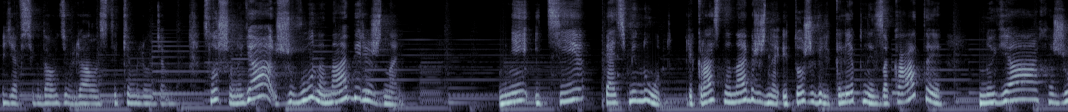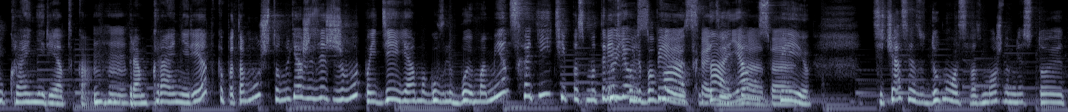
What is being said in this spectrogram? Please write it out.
Я всегда удивлялась таким людям. Слушай, ну я живу на набережной. Мне идти 5 минут. Прекрасная набережная и тоже великолепные закаты, но я хожу крайне редко. Мгм. Прям крайне редко, потому что, ну, я же здесь живу, по идее, я могу в любой момент сходить и посмотреть, Ну, полюбоваться. да, я да, успею. Сейчас я задумалась, возможно, мне стоит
